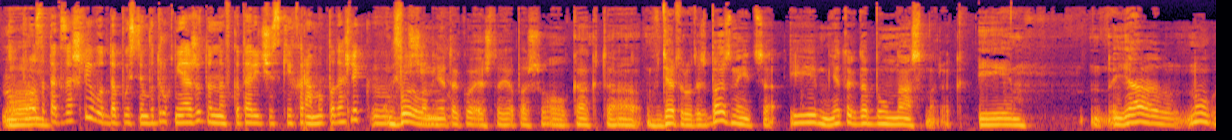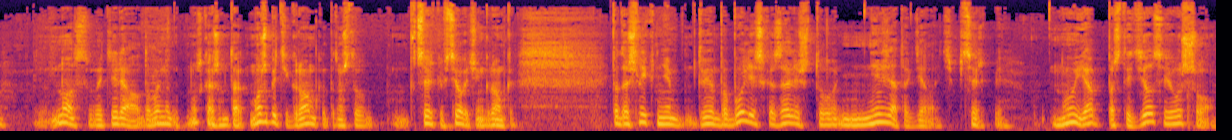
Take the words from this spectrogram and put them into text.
Ну, Да. просто так зашли, вот, допустим, вдруг неожиданно в католический храм и подошли к э, Было мне такое, что я пошел как-то в Дертрудес Базница, и мне тогда был насморок. И я, ну, нос вытерял довольно, ну, скажем так, может быть и громко, потому что в церкви все очень громко. Подошли к мне две бабули и сказали, что нельзя так делать в церкви. Ну, я постыдился и ушел.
